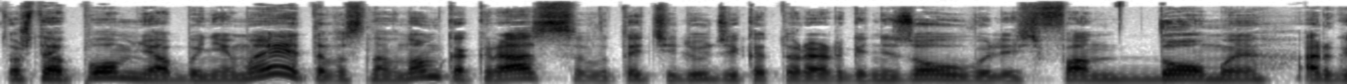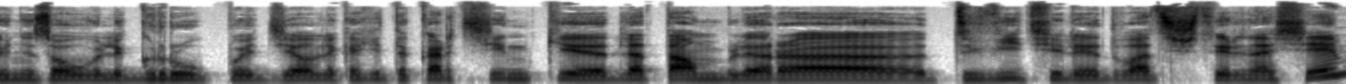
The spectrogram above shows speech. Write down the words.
то, что я помню об аниме, это в основном как раз вот эти люди, которые организовывались фандомы, организовывали группы, делали какие-то картинки для Тамблера, твитили 24 на 7.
